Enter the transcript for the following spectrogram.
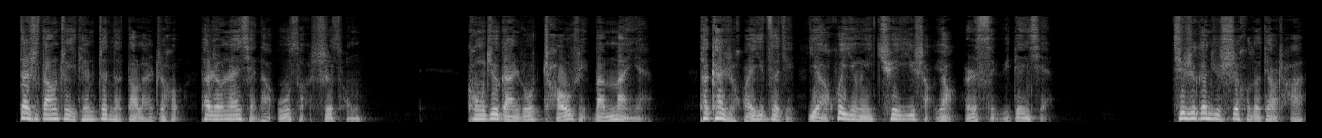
但是当这一天真的到来之后，他仍然显得无所适从，恐惧感如潮水般蔓延。他开始怀疑自己也会因为缺医少药而死于癫痫。其实，根据事后的调查，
